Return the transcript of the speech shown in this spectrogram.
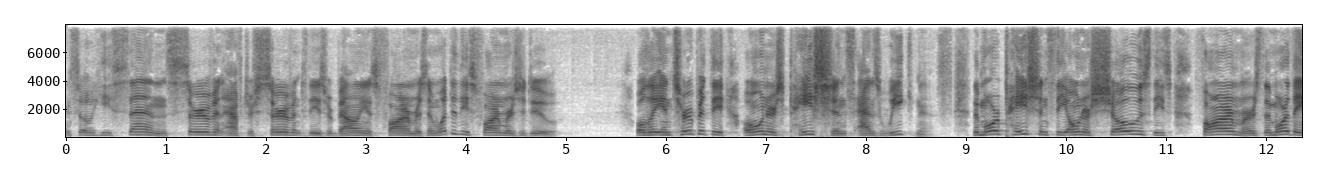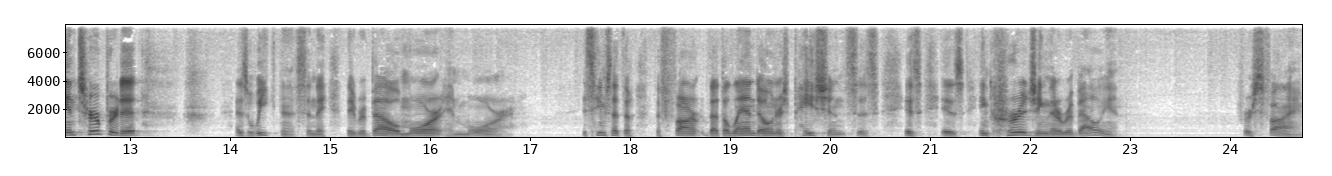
And so he sends servant after servant to these rebellious farmers. And what do these farmers do? Well, they interpret the owner's patience as weakness. The more patience the owner shows these farmers, the more they interpret it as weakness, and they, they rebel more and more. It seems that the, the, farm, that the landowner's patience is, is, is encouraging their rebellion. Verse 5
